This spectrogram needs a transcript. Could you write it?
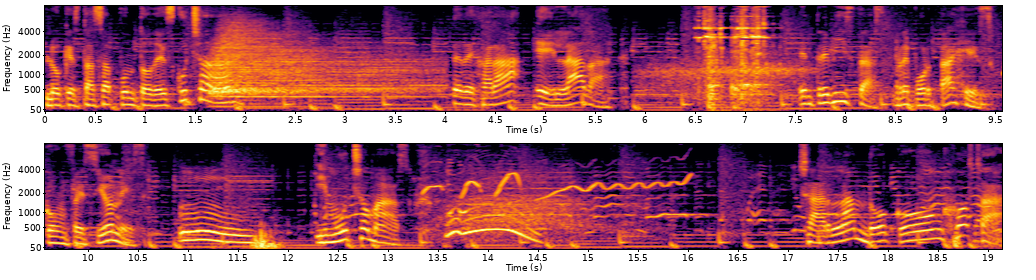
Lo que estás a punto de escuchar te dejará helada. Entrevistas, reportajes, confesiones mm, y mucho más. Charlando con J.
